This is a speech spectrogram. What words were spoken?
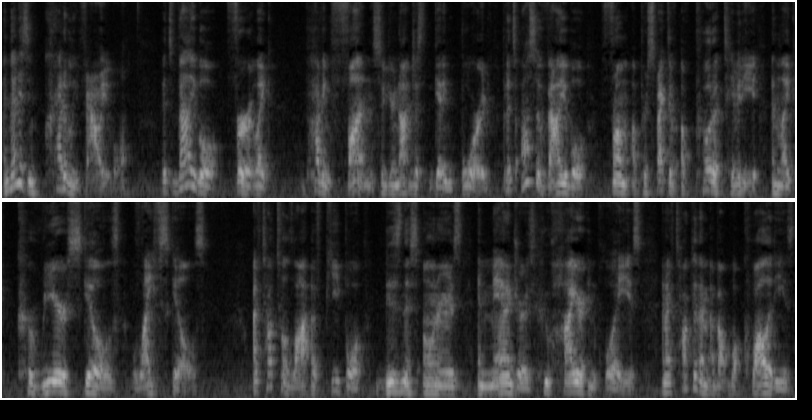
And that is incredibly valuable. It's valuable for like having fun so you're not just getting bored, but it's also valuable from a perspective of productivity and like career skills, life skills. I've talked to a lot of people, business owners and managers who hire employees, and I've talked to them about what qualities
